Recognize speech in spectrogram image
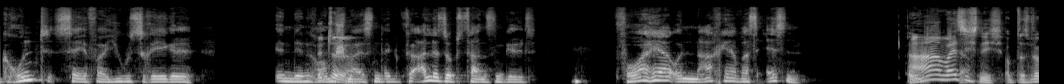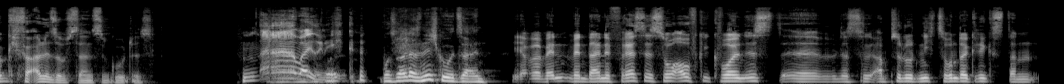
Grund-Safer-Use-Regel in den Raum Bitte. schmeißen, der für alle Substanzen gilt. Vorher und nachher was essen. ah, weiß ja. ich nicht, ob das wirklich für alle Substanzen gut ist. Na, weiß ich nicht. Wo soll das nicht gut sein? Ja, aber wenn, wenn deine Fresse so aufgequollen ist, äh, dass du absolut nichts runterkriegst, dann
